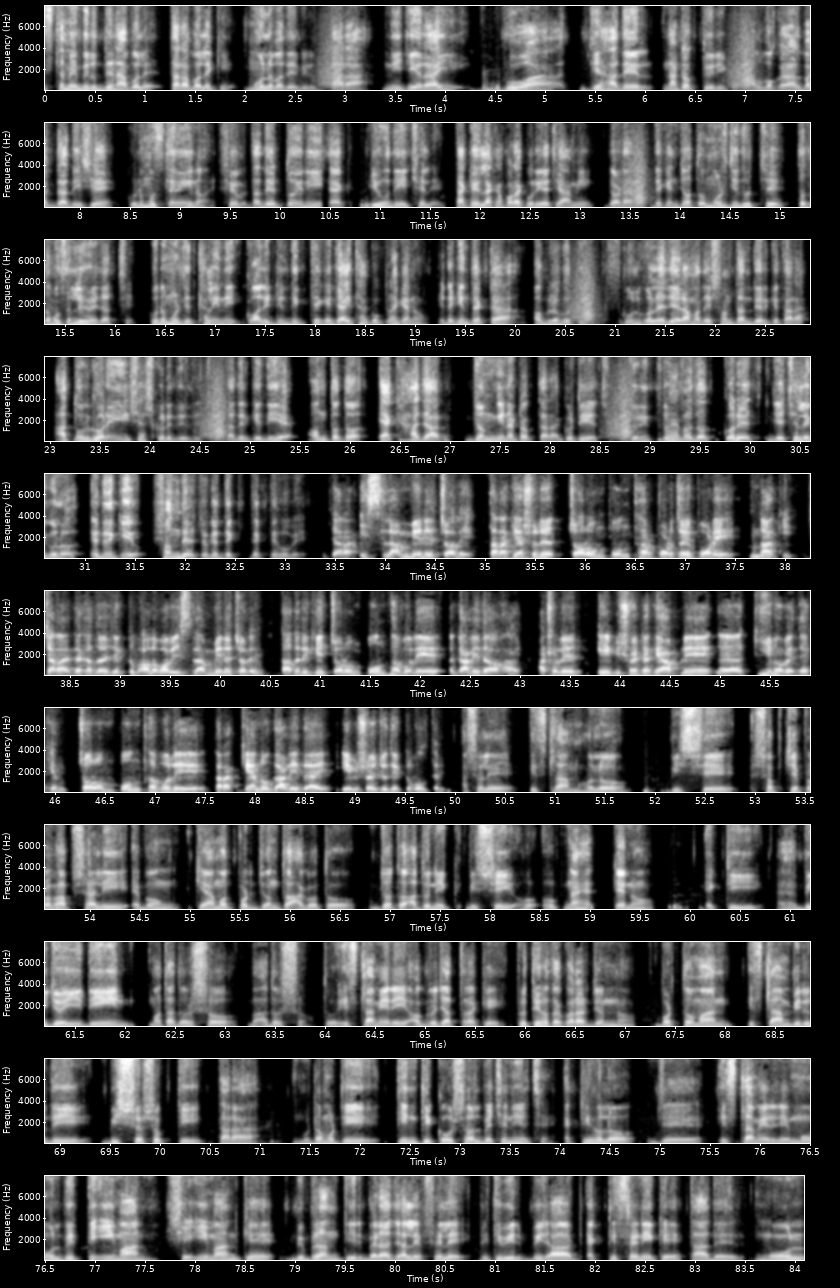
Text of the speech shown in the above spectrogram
ইসলামের বিরুদ্ধে না বলে, তারা বলে কি? মৌলবাদের বিরুদ্ধে। তারা নিজেরাই ভুয়া জেহাদের নাটক তৈরি করে। আবু বকর আল বাগদাদি সে কোনো মুসলিমই নয়। সে তাদের তৈরি এক ইহুদি ছেলে। তাকে লেখাপড়া করিয়েছে আমি জর্ডানে দেখেন, যত মসজিদ হচ্ছে, তত মুসল্লি হয়ে যাচ্ছে। কোনো মসজিদ খালি নেই। কোয়ালিটির দিক থেকে যাই থাকুক না কেন, এটা কিন্তু একটা অগ্রগতি। স্কুল, কলেজের আমাদের সন্তানদেরকে তারা আতুর ঘরেই শেষ করে দিতে চায় তাদেরকে দিয়ে অন্তত এক হাজার জঙ্গি নাটক তারা ঘটিয়েছে। চরিত্র হেফাজত করে যে ছেলেগুলো এদেরকে সন্দেহের চোখে দেখ- দেখতে হবে। যারা ইসলাম মেনে চলে তারা কি আসলে চরমপন্থার পর্যায়ে পড়ে? নাকি যারা দেখা যায় যে একটু ভালোভাবে ইসলাম মেনে চলে তাদেরকে চরমপন্থা বলে গালি দেওয়া হয়? আসলে এই বিষয়টাকে আপনি কীভাবে দেখেন? চরমপন্থা বলে তারা কেন গালি দেয়? এ বিষয়ে যদি একটু বলতেন। আসলে ইসলাম হলো বিশ্বে সবচেয়ে প্রভাবশালী এবং কেয়ামত পর্যন্ত আগত যত আধুনিক বিশ্বেই হোক না হে- কেন একটি বিজয়ী দিন, মতাদর্শ বা আদর্শ। তো ইসলামের এই অগ্রযাত্রাকে প্রতিহত করার জন্য বর্তমান ইসলাম বিরোধী বিশ্ব শক্তি তারা মোটামুটি তিনটি কৌশল বেছে নিয়েছে। একটি হলো যে ইসলামের যে মূল ভিত্তি ইমান সেই ইমানকে বিভ্রান্তির বেড়াজালে ফেলে পৃথিবীর বিরাট একটি শ্রেণীকে তাদের মূল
